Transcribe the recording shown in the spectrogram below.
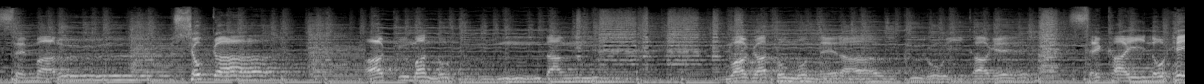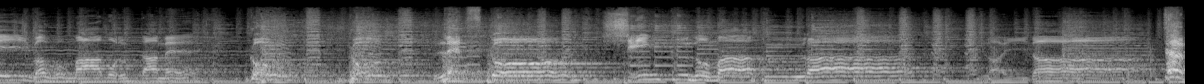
迫る初夏悪魔の軍団我が友狙う黒い影世界の平和を守るため Go! Go! Let's go! 真空のマフライダーテン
